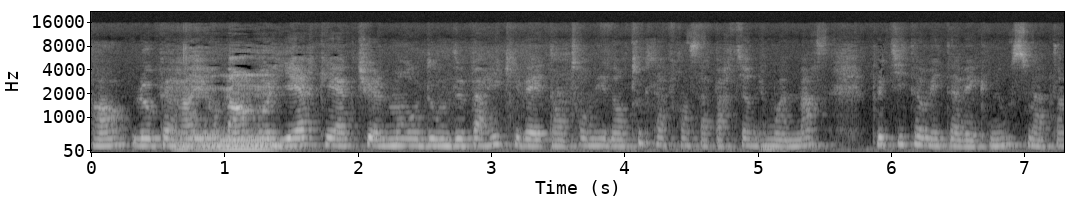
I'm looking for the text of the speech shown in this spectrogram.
hein, l'opéra urbain Molière qui est actuellement au Dôme de Paris, qui va être en tournée dans toute la France à partir du mois de mars. Petit homme est avec nous ce matin.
